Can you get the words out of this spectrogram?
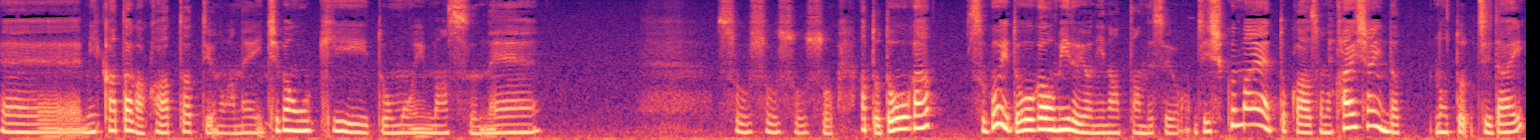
えー、見方が変わったっていうのがね一番大きいと思いますね。そうそうそうそう。あと動画すごい動画を見るようになったんですよ自粛前とかその会社員だのと時代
